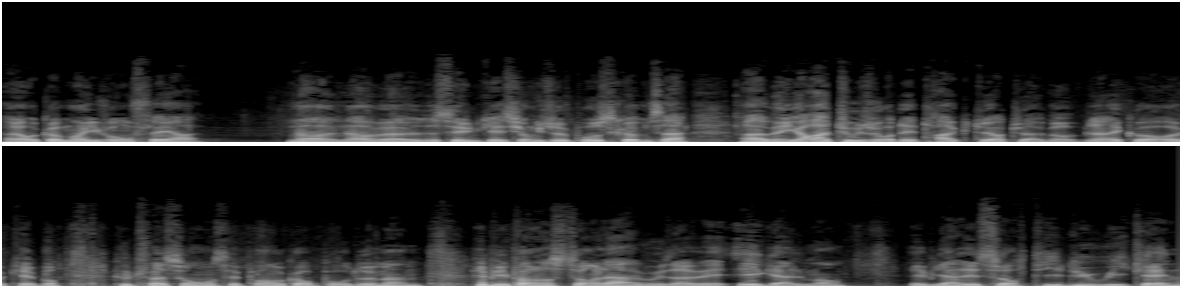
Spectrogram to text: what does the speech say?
Alors comment ils vont faire? Non, non, c'est une question que je pose comme ça. Ah, mais il y aura toujours des tracteurs, tu vois. D'accord, ok, bon. De toute façon, c'est pas encore pour demain. Et puis pendant ce temps-là, vous avez également, eh bien, les sorties du week-end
